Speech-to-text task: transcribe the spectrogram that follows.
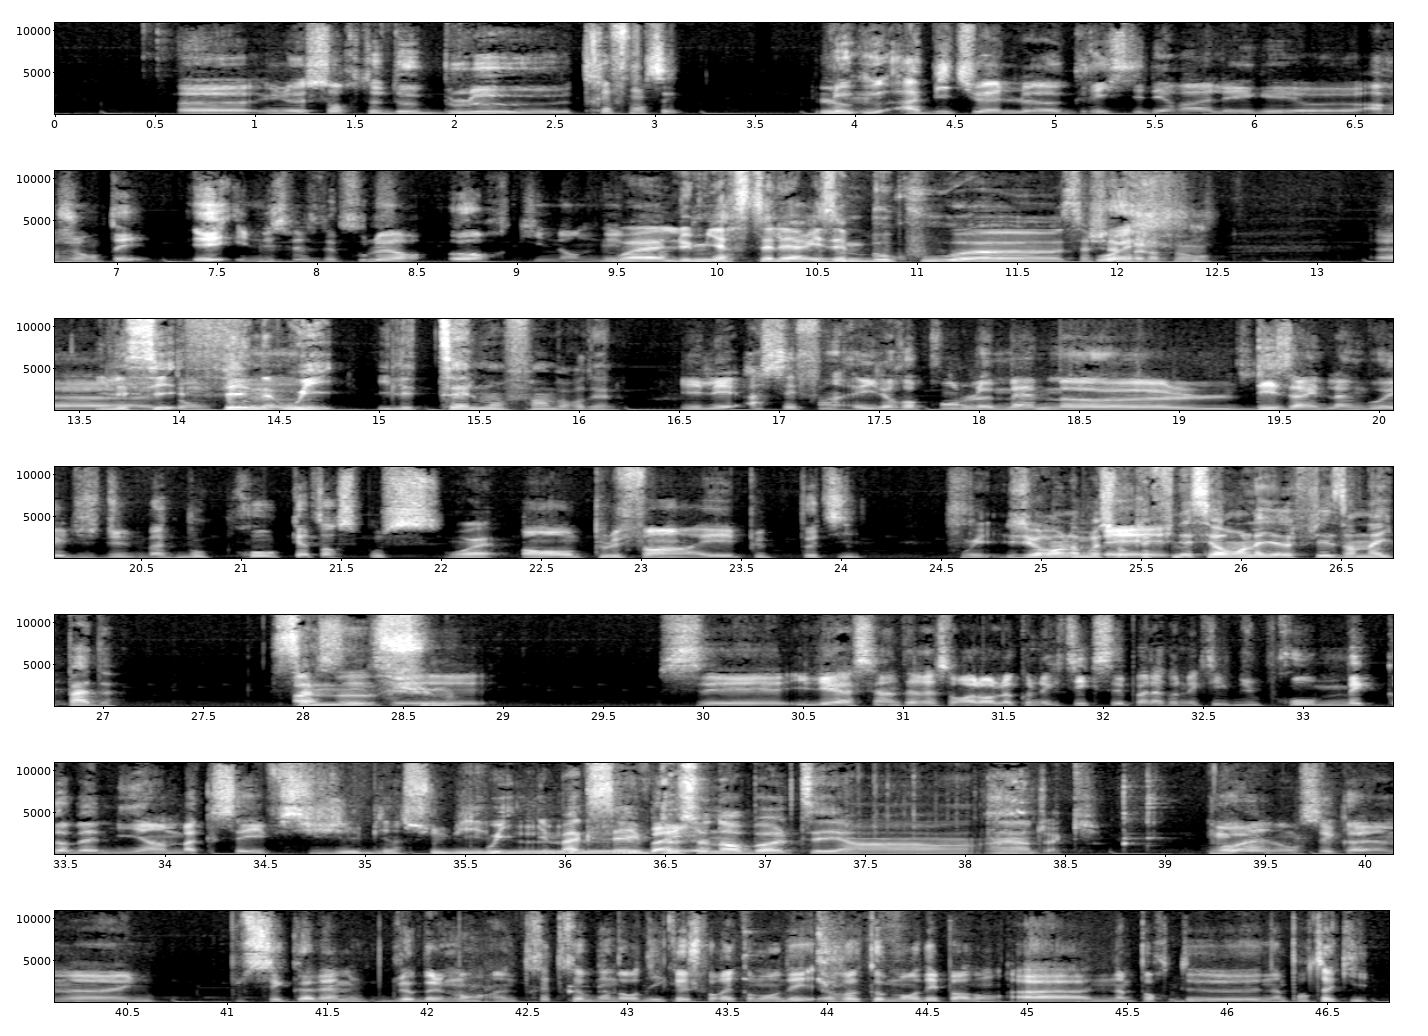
Euh, une sorte de bleu très foncé. Le g- habituel euh, gris sidéral et euh, argenté. Et une espèce de couleur or qui n'en est pas Ouais, lumière trop stellaire, ils aiment beaucoup euh, Ouais. Apple en ce moment. Il est si donc, thin. Oui, il est tellement fin, bordel. Il est assez fin et il reprend le même euh, design language du MacBook Pro 14 pouces Ouais, en plus fin et plus petit. oui. J'ai vraiment l'impression Mais- que la finesse, c'est vraiment la, finesse d'un iPad. Ça Ah, me fume. c'est- il est assez intéressant. Alors la connectique, c'est pas la connectique du Pro, mais quand même il y a un MagSafe si j'ai bien suivi. Oui, le, et le- MagSafe, deux Sonarbolt et un, un jack. Ouais, donc c'est quand même euh, une, c'est quand même globalement un très très bon ordi que je pourrais commander, recommander pardon à n'importe n'importe qui.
